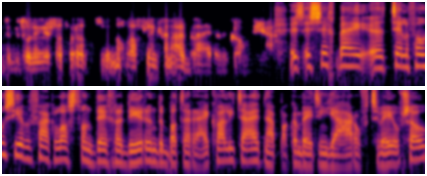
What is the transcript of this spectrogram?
de bedoeling is dat we dat nog wel flink gaan uitbreiden de komende jaren. Dus zeg bij telefoons die hebben vaak last van degraderende batterijkwaliteit. Nou, pak een beetje een jaar of twee of zo.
